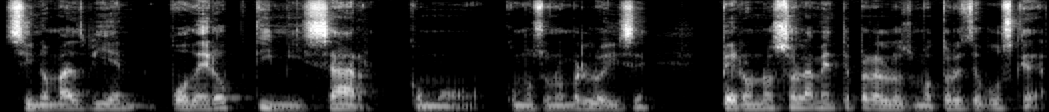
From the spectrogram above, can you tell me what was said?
sino más bien poder optimizar, como, como su nombre lo dice, pero no solamente para los motores de búsqueda,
